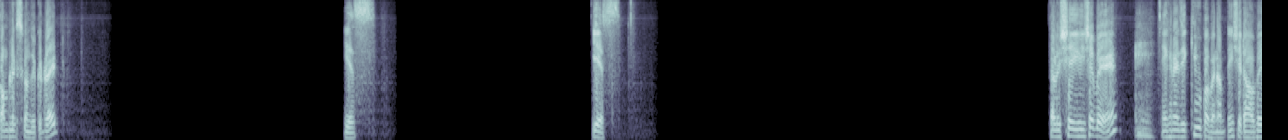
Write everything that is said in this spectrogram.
complex conjugate, right? Yes. Yes. তাহলে সেই হিসেবে এখানে যে কিউ পাবেন আপনি, সেটা হবে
